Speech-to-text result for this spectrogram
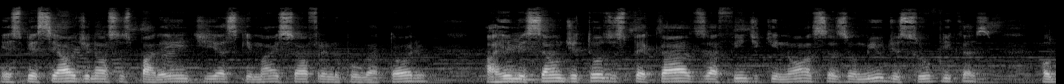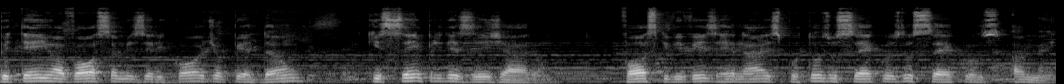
especial de nossos parentes e as que mais sofrem no purgatório, a remissão de todos os pecados, a fim de que nossas humildes súplicas obtenham a vossa misericórdia o perdão que sempre desejaram. Vós que viveis e renais por todos os séculos dos séculos. Amém.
